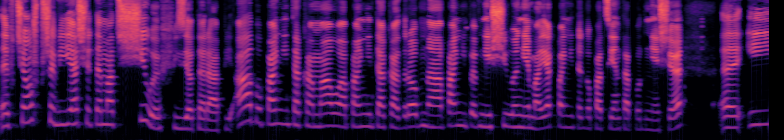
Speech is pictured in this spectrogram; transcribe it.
E, wciąż przewija się temat siły w fizjoterapii. A, bo pani taka mała, pani taka drobna, pani pewnie siły nie ma, jak pani tego pacjenta podniesie? E, I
